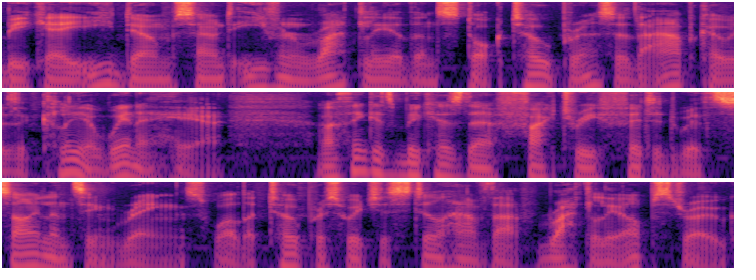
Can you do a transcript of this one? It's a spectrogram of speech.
BKE domes sound even rattlier than stock Topre, so the ABKO is a clear winner here. I think it's because they're factory fitted with silencing rings, while the Topre switches still have that rattly upstroke.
